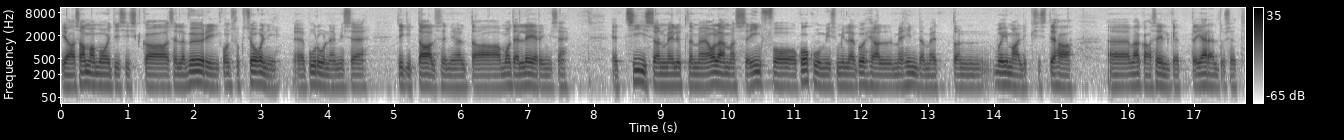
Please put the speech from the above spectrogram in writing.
ja samamoodi siis ka selle vööri konstruktsiooni purunemise digitaalse nii-öelda modelleerimise et siis on meil, ütleme, olemas see info kogumis, mille põhjal me hindame, et on võimalik siis teha äh, väga selged järeldused.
